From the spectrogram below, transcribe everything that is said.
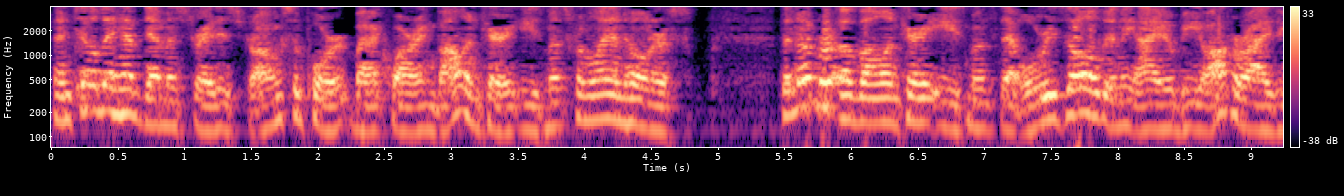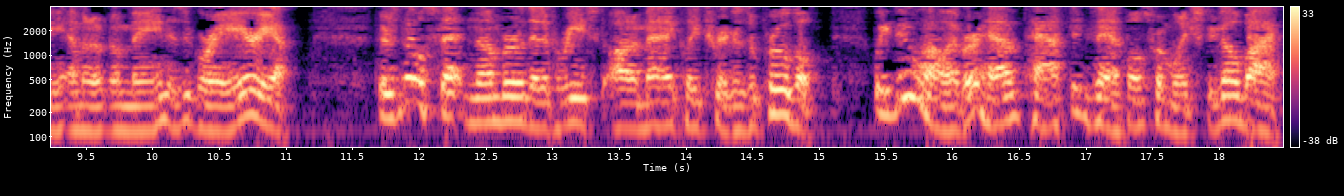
until they have demonstrated strong support by acquiring voluntary easements from landowners. The number of voluntary easements that will result in the IOB authorizing eminent domain is a gray area. There's no set number that if reached automatically triggers approval. We do, however, have past examples from which to go by.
